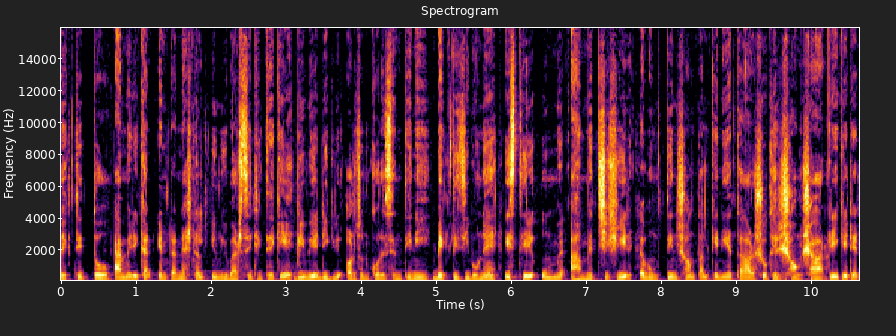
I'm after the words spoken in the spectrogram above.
ব্যক্তিত্ব। আমেরিকান ইন্টারন্যাশনাল ইউনিভার্সিটি থেকে বিবিএ ডিগ্রি অর্জন করেছেন তিনি। ব্যক্তি জীবনে স্ত্রী উম্মে আহমেদ শিশির এবং তিন সন্তানকে নিয়ে তার সুখের সংসার। ক্রিকেটের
